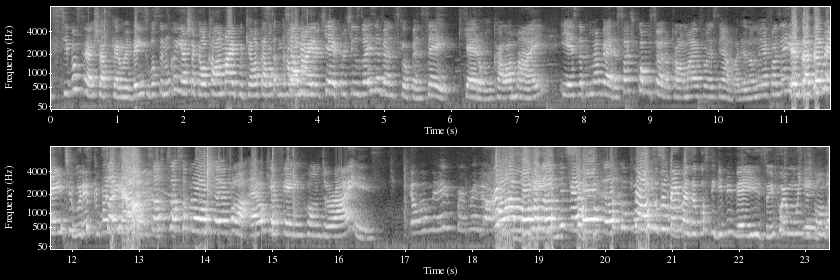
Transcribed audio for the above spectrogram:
Se você achasse que era um evento, você nunca ia achar que ela é o Calamai, porque ela tava com Sa- Calamai. Sabe por quê? Porque os dois eventos que eu pensei, que eram o Calamai e esse da primavera. Só que como só era o Calamai, eu falei assim, ah, Mariana não ia fazer isso. Exatamente, por isso que foi Só que legal. só, só, só sobrou outro, eu ia falar, é o que a feira encontrais? Eu amei, foi melhor. Ela amou, mas ela se ferrou, ela ficou Não, tudo bem, mas eu consegui viver isso. E foi muito Que espontâneo,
